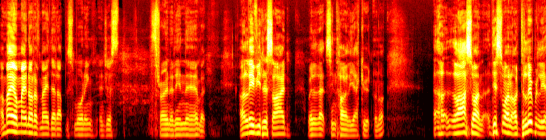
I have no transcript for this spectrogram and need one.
I may or may not have made that up this morning and just thrown it in there, but I'll leave you to decide whether that's entirely accurate or not. Uh, last one. This one I deliberately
